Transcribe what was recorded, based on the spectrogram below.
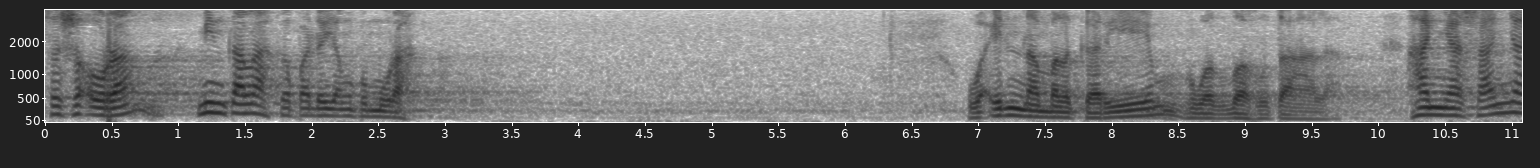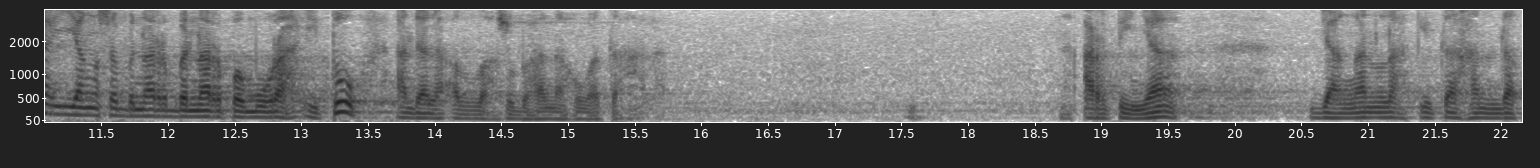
seseorang, mintalah kepada yang pemurah. Wa innamal karim huwallahu ta'ala. Hanya saja yang sebenar-benar pemurah itu adalah Allah subhanahu wa ta'ala. Artinya, janganlah kita hendak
